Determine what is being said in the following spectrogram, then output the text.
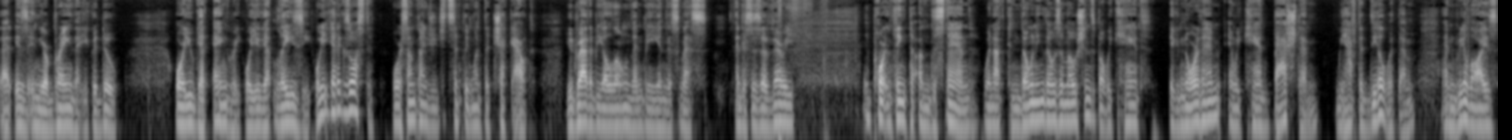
that is in your brain that you could do. Or you get angry, or you get lazy, or you get exhausted, or sometimes you just simply want to check out. You'd rather be alone than be in this mess. And this is a very important thing to understand. We're not condoning those emotions, but we can't ignore them and we can't bash them. We have to deal with them and realize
